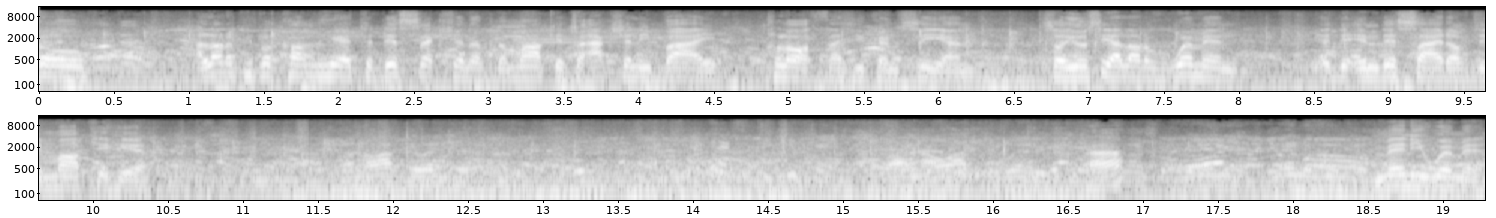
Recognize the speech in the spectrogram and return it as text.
So a lot of people come here to this section of the market to actually buy cloth as you can see and so you'll see a lot of women in this side of the market here. Wanawake wengi. Wanawake wengi. Huh? Many, many women. Many women.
